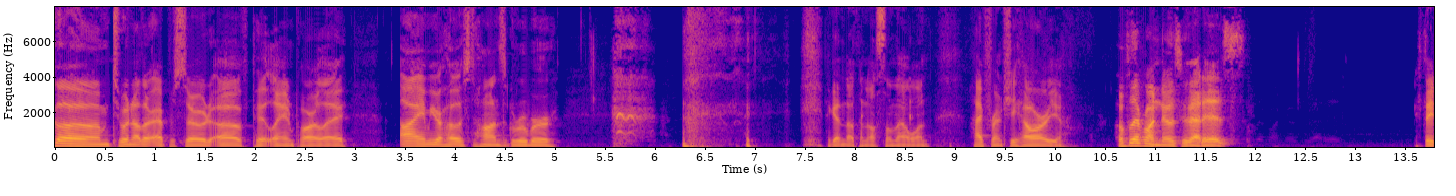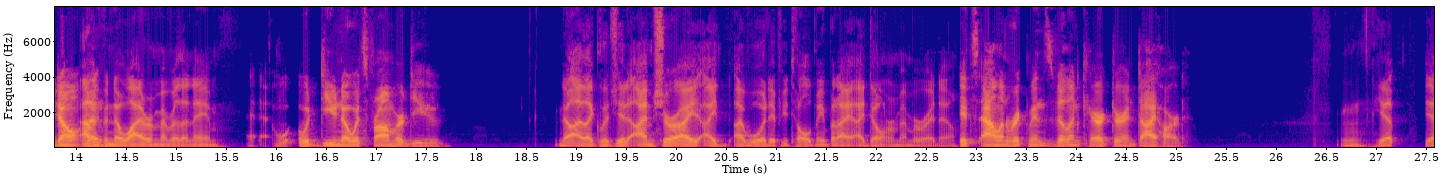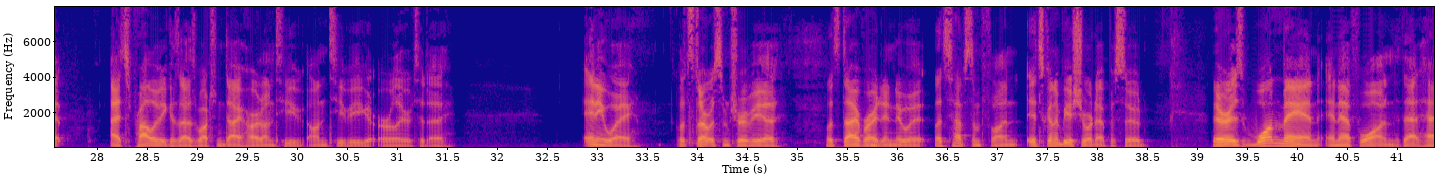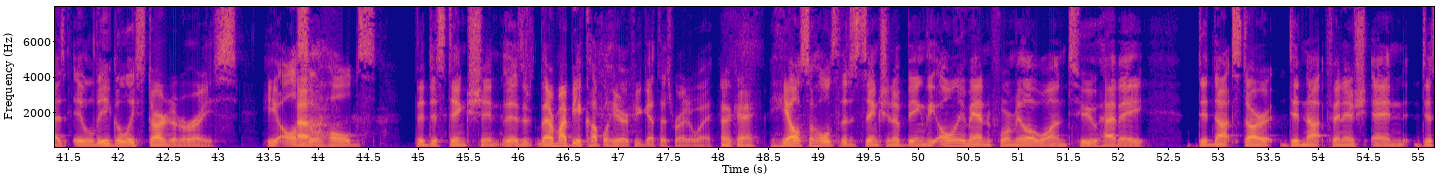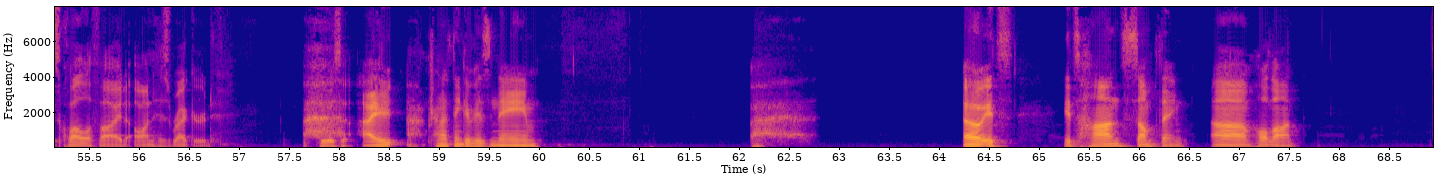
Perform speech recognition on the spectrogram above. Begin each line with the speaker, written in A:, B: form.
A: Welcome to another episode of Pit Lane Parlay. I am your host, Hans Gruber. I got nothing else on that one. Hi, Frenchie. How are you?
B: Hopefully, everyone knows who that is. If they don't,
A: I don't
B: then-
A: even know why I remember that name.
B: what, do you know what's from, or do you?
A: No, I like legit. I'm sure I, I, I would if you told me, but I, I don't remember right now.
B: It's Alan Rickman's villain character in Die Hard.
A: Mm, yep. That's probably because I was watching Die Hard on TV, on TV earlier today. Anyway, let's start with some trivia. Let's dive right into it. Let's have some fun. It's going to be a short episode. There is one man in F1 that has illegally started a race. He also
B: Ugh.
A: holds the distinction. There might be a couple here if you get this right away.
B: Okay.
A: He also holds the distinction of being the only man in Formula One to have a did not start, did not finish, and disqualified on his record. Who is it?
B: I I'm trying to think of his name. Oh, it's it's Hans something. Um, hold on,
